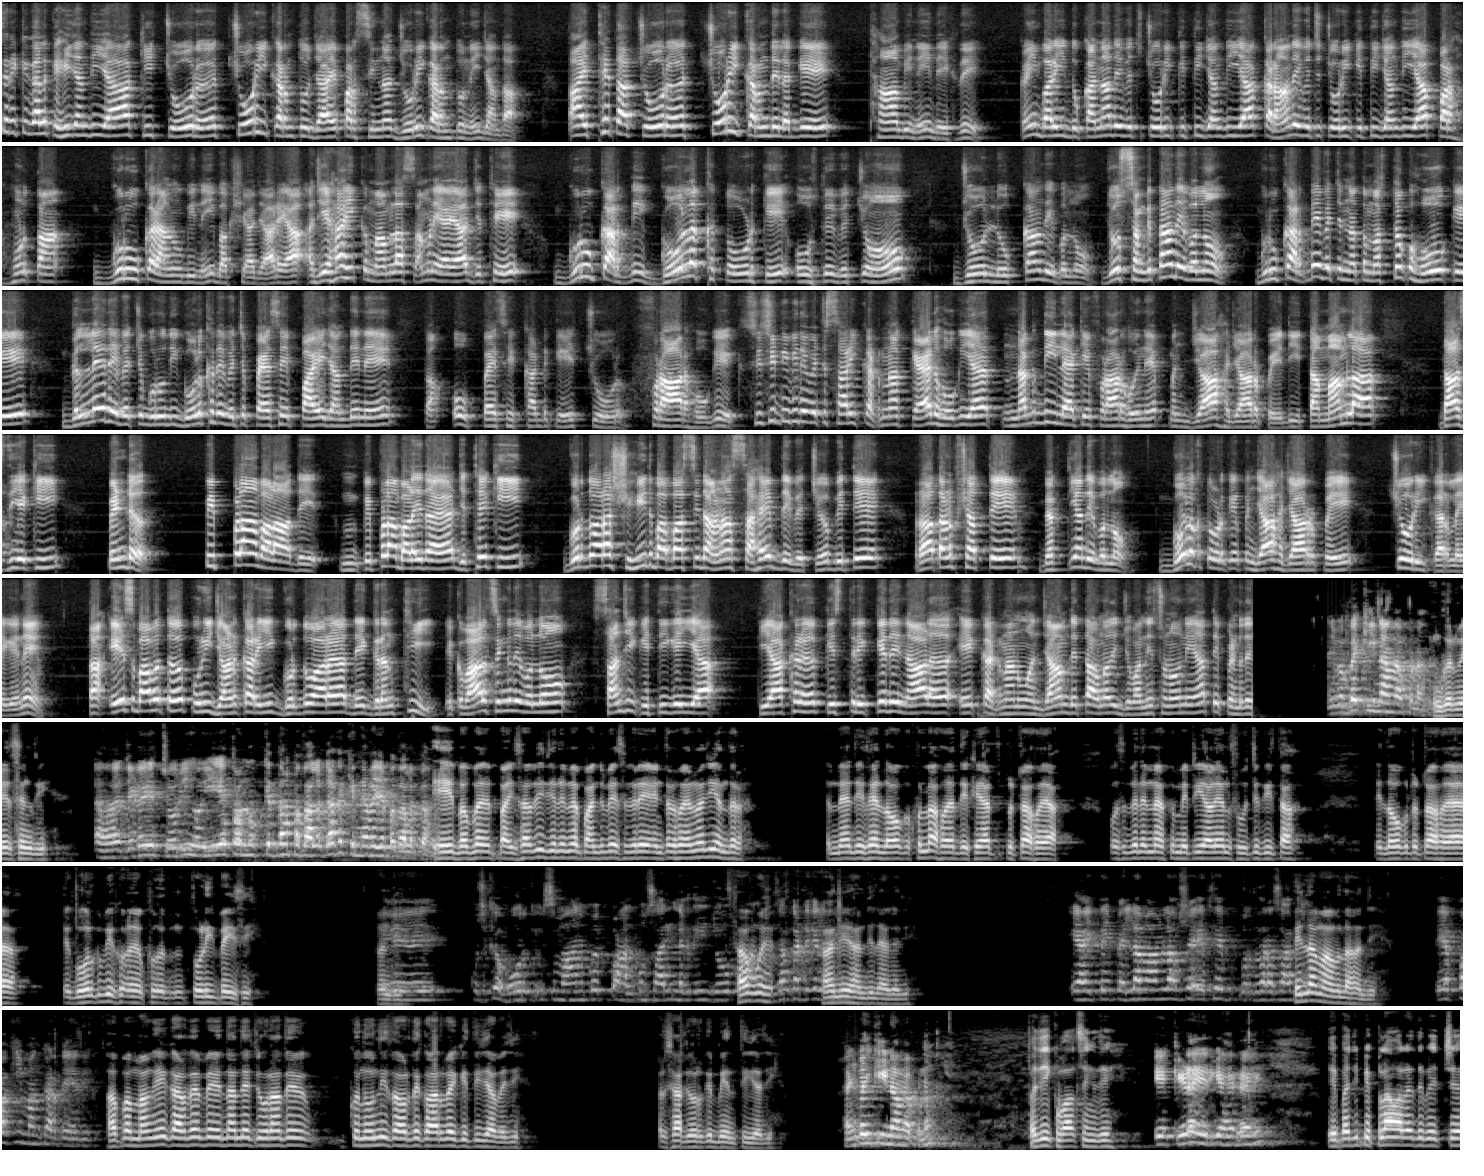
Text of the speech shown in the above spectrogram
Sir ਇੱਕ ਗੱਲ ਕਹੀ ਜਾਂਦੀ ਆ ਕਿ ਚੋਰ ਚੋਰੀ ਕਰਨ ਤੋਂ ਜਾਏ ਪਰ ਸੀਨਾ ਚੋਰੀ ਕਰਨ ਤੋਂ ਨਹੀਂ ਜਾਂਦਾ। ਤਾਂ ਇੱਥੇ ਤਾਂ ਚੋਰ ਚੋਰੀ ਕਰਨ ਦੇ ਲੱਗੇ ਥਾਂ ਵੀ ਨਹੀਂ ਦੇਖਦੇ। ਕਈ ਵਾਰੀ ਦੁਕਾਨਾਂ ਦੇ ਵਿੱਚ ਚੋਰੀ ਕੀਤੀ ਜਾਂਦੀ ਆ, ਘਰਾਂ ਦੇ ਵਿੱਚ ਚੋਰੀ ਕੀਤੀ ਜਾਂਦੀ ਆ, ਪਰ ਹੁਣ ਤਾਂ ਗੁਰੂ ਘਰਾਂ ਨੂੰ ਵੀ ਨਹੀਂ ਬਖਸ਼ਿਆ ਜਾ ਰਿਹਾ। ਅਜਿਹਾ ਇੱਕ ਮਾਮਲਾ ਸਾਹਮਣੇ ਆਇਆ ਜਿੱਥੇ ਗੁਰੂ ਘਰ ਦੀ ਗੋਲਖ ਤੋੜ ਕੇ ਉਸ ਦੇ ਵਿੱਚੋਂ ਜੋ ਲੋਕਾਂ ਦੇ ਵੱਲੋਂ, ਜੋ ਸੰਗਤਾਂ ਦੇ ਵੱਲੋਂ ਗੁਰੂ ਘਰ ਦੇ ਵਿੱਚ ਨਤਮਸਤਕ ਹੋ ਕੇ ਗੱਲੇ ਦੇ ਵਿੱਚ, ਗੁਰੂ ਦੀ ਗੋਲਖ ਦੇ ਵਿੱਚ ਪੈਸੇ ਪਾਏ ਜਾਂਦੇ ਨੇ, ਤਾਂ ਉਹ ਪੈਸੇ ਕੱਢ ਕੇ ਚੋਰ ਫਰਾਰ ਹੋ ਗਏ। ਸੀਸੀਟੀਵੀ ਦੇ ਵਿੱਚ ਸਾਰੀ ਘਟਨਾ ਕੈਦ ਹੋ ਗਈ ਹੈ। ਨਗਦੀ ਲੈ ਕੇ ਫਰਾਰ ਹੋਏ ਨੇ 50000 ਰੁਪਏ ਦੀ। ਤਾਂ ਮਾਮਲਾ ਦੱਸ ਦਈਏ ਕਿ ਪਿੰਡ ਪਿੱਪਲਾਂ ਵਾਲਾ ਦੇ ਪਿੱਪਲਾਂ ਵਾਲੇ ਦਾ ਹੈ, ਜਿੱਥੇ ਕਿ ਗੁਰਦੁਆਰਾ ਸ਼ਹੀਦ ਬਾਬਾ ਸਿਧਾਣਾ ਸਾਹਿਬ ਦੇ ਵਿੱਚ ਬੀਤੇ ਰਾਤ ਅਣਪਛਾਤੇ ਵਿਅਕਤੀਆਂ ਦੇ ਵੱਲੋਂ ਗੋਲਕ ਤੋੜ ਕੇ 50000 ਰੁਪਏ ਚੋਰੀ ਕਰ ਲਏ ਗਏ ਨੇ। ਤਾਂ ਇਸ ਬਾਬਤ ਪੂਰੀ ਜਾਣਕਾਰੀ ਗੁਰਦੁਆਰਾ ਦੇ ਗ੍ਰੰਥੀ ਇਕਬਾਲ ਸਿੰਘ ਦੇ ਵੱਲੋਂ ਸਾਂਝੀ ਕੀਤੀ ਗਈ ਆ ਕਿ ਆਖਰ ਕਿਸ ਤਰੀਕੇ ਦੇ ਨਾਲ ਇਹ ਘਟਨਾ ਨੂੰ ਅੰਜਾਮ ਦਿੱਤਾ ਉਹਨਾਂ ਦੀ ਜਵਾਨੀ ਸੁਣਾਉਂਦੇ ਆ ਤੇ ਪਿੰਡ ਦੇ ਜੀ ਬਾਬਾ ਕੀ ਨਾਮ ਹੈ ਆਪਣਾ? ਗੁਰਮੀਤ ਸਿੰਘ ਜੀ। ਜਿਹੜੇ ਚੋਰੀ ਹੋਈ ਹੈ ਤੁਹਾਨੂੰ ਕਿੱਦਾਂ ਪਤਾ ਲੱਗਾ ਤੇ ਕਿੰਨੇ ਵਜੇ ਪਤਾ ਲੱਗਾ? ਇਹ ਬਾਬਾ ਭਾਈ ਸਾਹਿਬ ਜੀ ਜਦੋਂ ਮੈਂ 5 ਵਜੇ ਸਵੇਰੇ ਐਂਟਰ ਹੋਇਆ ਨਾ ਜੀ ਅੰਦਰ ਤੇ ਮੈਂ ਦੇਖਿਆ ਲੋਕ ਖੁੱਲਾ ਹੋਇਆ ਦੇਖਿਆ ਟੁੱਟਾ ਹੋਇਆ। ਉਸ ਵੇਲੇ ਮੈਂ ਕਮੇਟੀ ਵਾਲਿਆਂ ਨੂੰ ਸੂਚਿਤ ਕੀਤਾ ਤੇ ਲੋਕ ਟੁੱਟਾ ਹੋਇਆ ਹੈ ਤੇ ਗੋਲਕ ਵੀ ਤੋੜੀ ਪਈ ਸੀ। ਹਾਂਜੀ। ਕੁਝ ਕੁ ਹੋਰ ਕੋਈ ਸਮਾਨ ਕੋਈ ਭਾਨ ਭੂਨ ਸਾਰੀ ਨਗਦੀ ਜੋ ਸਭ ਭਾਨ ਕੁਝ ਸਭ ਕੱਢ ਕੇ ਲੈ ਹਾਂਜੀ ਹਾਂਜੀ ਲੈ ਗਏ ਜੀ? ਇਹ ਅੱਜ ਤਾਈਂ ਪਹਿਲਾ ਮਾਮਲਾ ਹੋਇਆ ਇੱਥੇ ਗੁਰਦੁਆਰਾ ਸਾਹਿਬ? ਪਹਿਲਾ ਮਾਮਲਾ ਹਾਂਜੀ। ਤੇ ਆਪਾਂ ਕੀ ਮੰਗ ਕਰਦੇ ਹਾਂ ਜੀ? ਆਪਾਂ ਮੰਗ ਇਹ ਕਰਦੇ ਵੀ ਇਦਾਂ ਦੇ ਚੋਰਾਂ ਤੇ ਕਾਨੂੰਨੀ ਤੌਰ ਤੇ ਕਾਰਵਾਈ ਕੀਤੀ ਜਾਵੇ ਜੀ। ਪ੍ਰਸ਼ਾਸਨ ਜੋਰ ਕੇ ਬੇਨਤੀ ਹੈ ਜੀ। ਹਾਂਜੀ ਭਾਈ ਕੀ ਨਾਮ ਹੈ ਆਪਣਾ? ਭਾਜੀ ਇਕਬਾਲ ਸਿੰਘ ਜੀ। ਇਹ ਕਿਹੜਾ ਏਰੀਆ ਹੈਗਾ ਇਹ? ਇਹ ਭਾਜੀ ਪਿਪਲਾਂ ਵਾਲੇ ਦੇ ਵਿੱਚ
